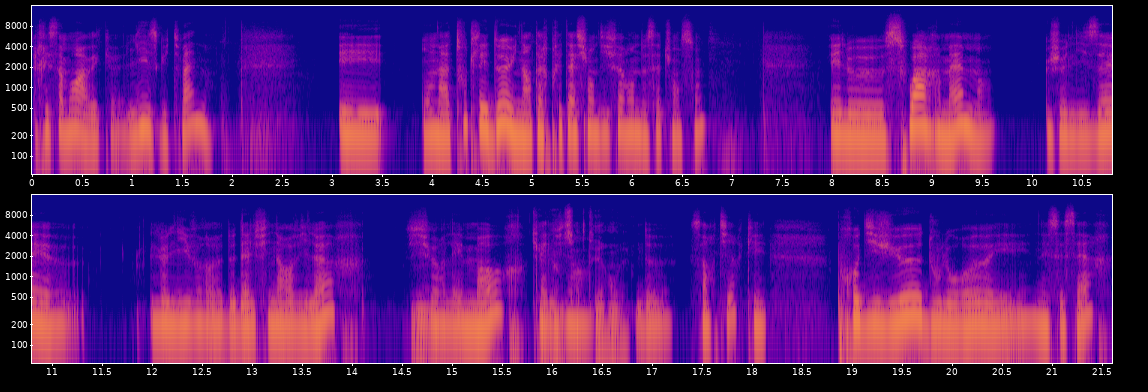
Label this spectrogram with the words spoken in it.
récemment avec Lise Gutmann, et on a toutes les deux une interprétation différente de cette chanson. Et le soir même, je lisais euh, le livre de Delphine Orviller sur hmm. les morts qu'elle vient, de, sortir, qui est prodigieux, douloureux et nécessaire.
